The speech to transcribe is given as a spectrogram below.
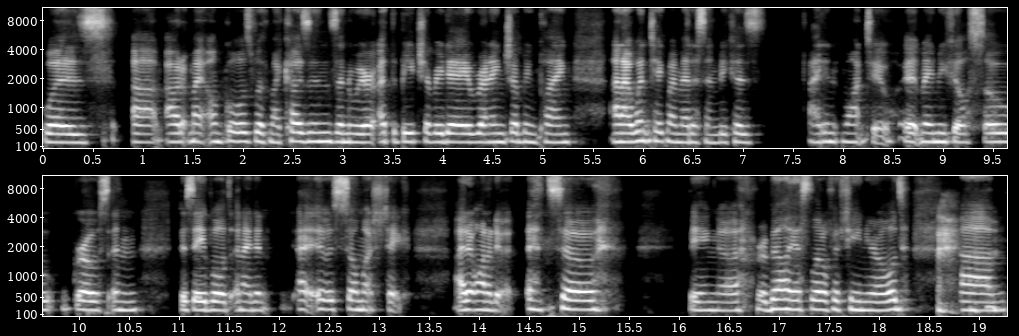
was um, out at my uncle's with my cousins, and we were at the beach every day, running, jumping, playing. And I wouldn't take my medicine because I didn't want to. It made me feel so gross and disabled, and I didn't. It was so much to take. I didn't want to do it. And so, being a rebellious little 15 year old, um,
